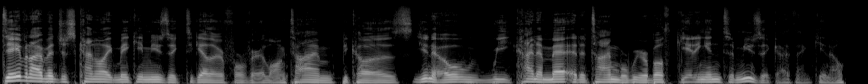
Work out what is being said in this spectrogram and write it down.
Dave and I have been just kind of like making music together for a very long time because you know we kind of met at a time where we were both getting into music. I think you know,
